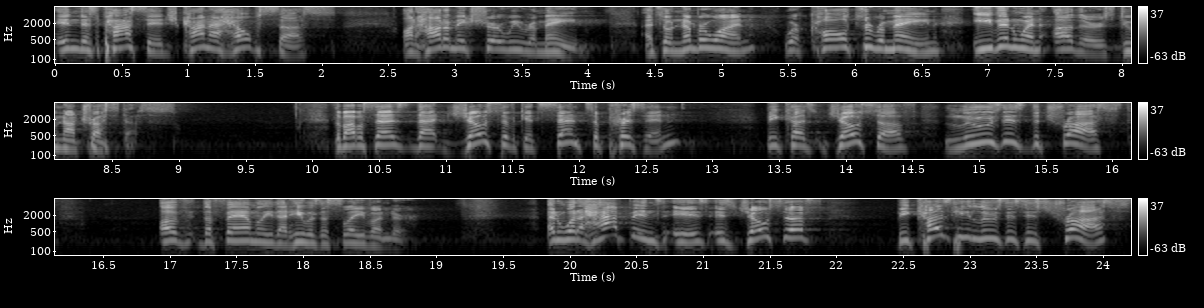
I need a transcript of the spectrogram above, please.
in this passage kind of helps us on how to make sure we remain. And so, number one, we're called to remain even when others do not trust us. The Bible says that Joseph gets sent to prison because Joseph loses the trust of the family that he was a slave under. And what happens is is Joseph because he loses his trust,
